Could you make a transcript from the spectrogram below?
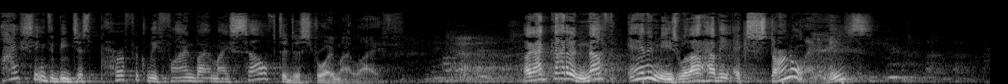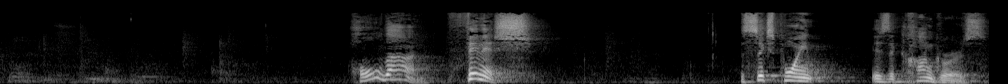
I seem to be just perfectly fine by myself to destroy my life. Like, I've got enough enemies without having external enemies. Hold on. Finish. The sixth point is the conquerors.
